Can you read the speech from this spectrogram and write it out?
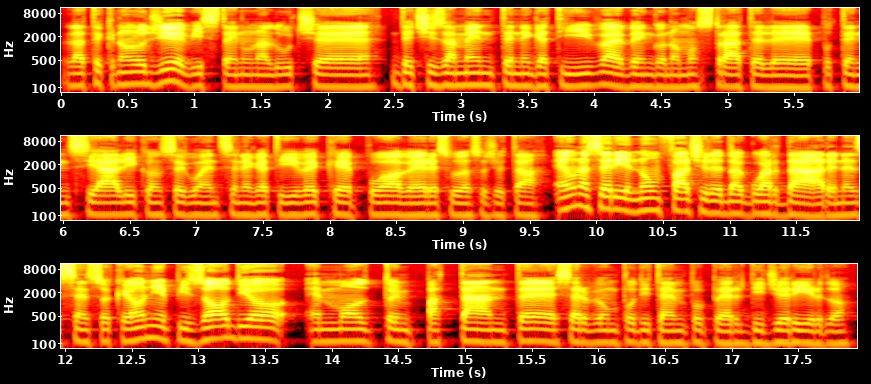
La tecnologia è vista in una luce decisamente negativa e vengono mostrate le potenziali conseguenze negative che può avere sulla società. È una serie non facile da guardare, nel senso che ogni episodio è molto impattante e serve un po' di tempo per per digerirlo.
